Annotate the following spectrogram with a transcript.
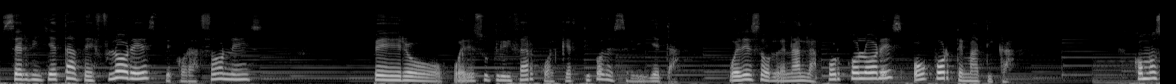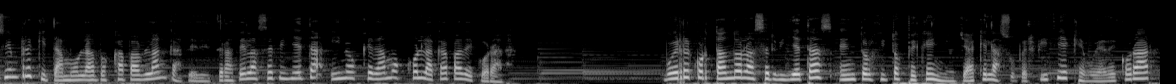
servilletas de flores, de corazones, pero puedes utilizar cualquier tipo de servilleta. Puedes ordenarlas por colores o por temática. Como siempre quitamos las dos capas blancas de detrás de la servilleta y nos quedamos con la capa decorada. Voy recortando las servilletas en trocitos pequeños ya que las superficies que voy a decorar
